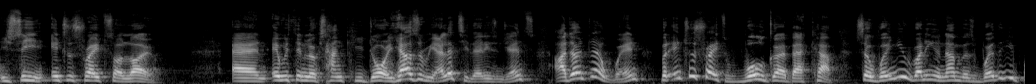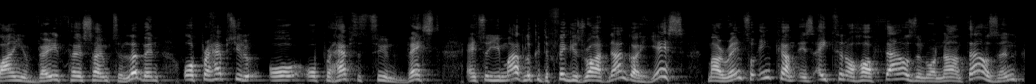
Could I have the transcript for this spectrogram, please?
You see, interest rates are low. and everything looks hunky dory. Here's the reality, ladies and gents. I don't know when, but interest rates will go back up. So when you're running your numbers, whether you're buying your very first home to live in, or perhaps you, or, or perhaps it's to invest, and so you might look at the figures right now and go, yes, my rental income is eight and a half thousand or nine thousand,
